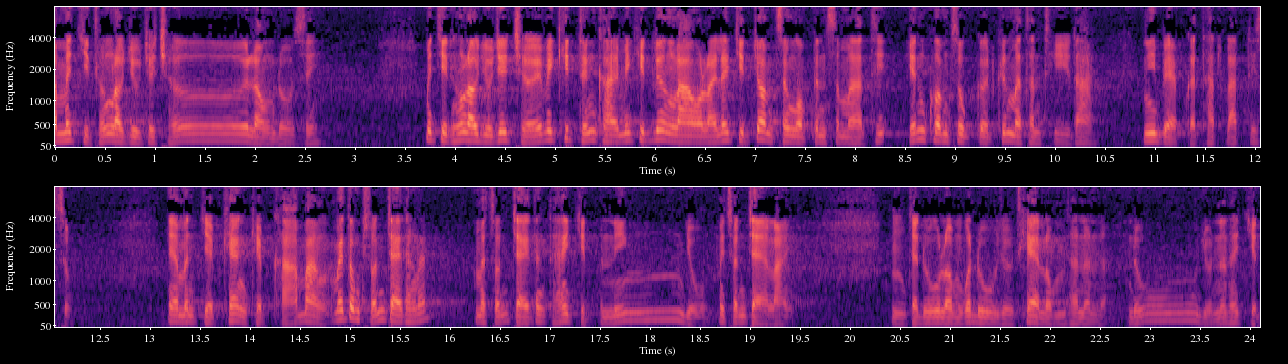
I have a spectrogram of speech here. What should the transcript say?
ทำให้จิตของเราอยู่เฉยๆลองดูสิเมื่อจิตของเราอยู่เฉยๆไม่คิดถึงใครไม่คิดเรื่องราวอะไร แล้วจิตย่อมสงบเป็นสมาธิ เห็นความสุขเกิดขึ้นมาทันทีได้ นี่แบบกระทัดรัดที่สุด เนี่ยมันเจ็บแข้งเจ็บขาบ้าง ไม่ต้องสนใจทางนั้นมาสนใจตั้งแต่ให้จิตมันนิ่งอยู่ ไม่สนใจอะไรจะดูลมก็ดูอยู่แค่ลมเท่านั้นนะดูอยู่นั้นให้จิต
